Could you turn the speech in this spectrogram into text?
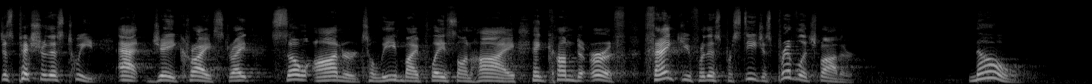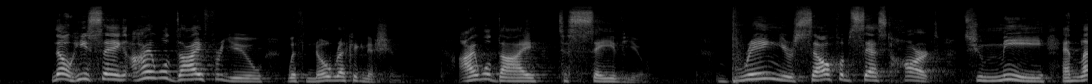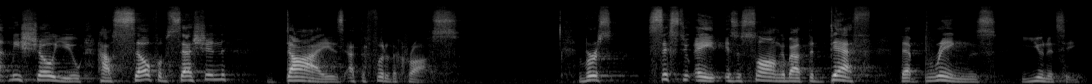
Just picture this tweet at J. Christ, right? So honored to leave my place on high and come to earth. Thank you for this prestigious privilege, Father. No. No, he's saying, I will die for you with no recognition. I will die to save you. Bring your self obsessed heart to me and let me show you how self obsession dies at the foot of the cross. Verse 6 to 8 is a song about the death that brings unity.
